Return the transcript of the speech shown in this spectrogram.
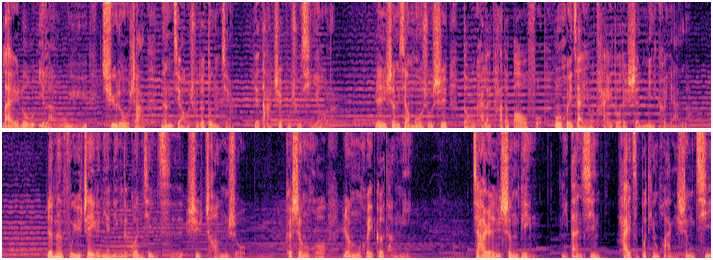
来路一览无余，去路上能搅出的动静，也大致不出其右了。人生像魔术师抖开了他的包袱，不会再有太多的神秘可言了。人们赋予这个年龄的关键词是成熟，可生活仍会各疼你。家人生病，你担心；孩子不听话，你生气；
